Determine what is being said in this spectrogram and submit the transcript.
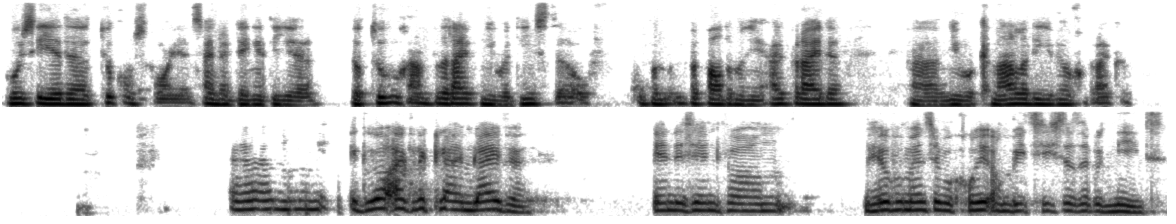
hoe, zie je de toekomst voor je? Zijn er dingen die je wilt toevoegen aan het bedrijf, nieuwe diensten of op een bepaalde manier uitbreiden, uh, nieuwe kanalen die je wil gebruiken? Um, ik wil eigenlijk klein blijven. In de zin van, heel veel mensen hebben groeiambities, dat heb ik niet.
